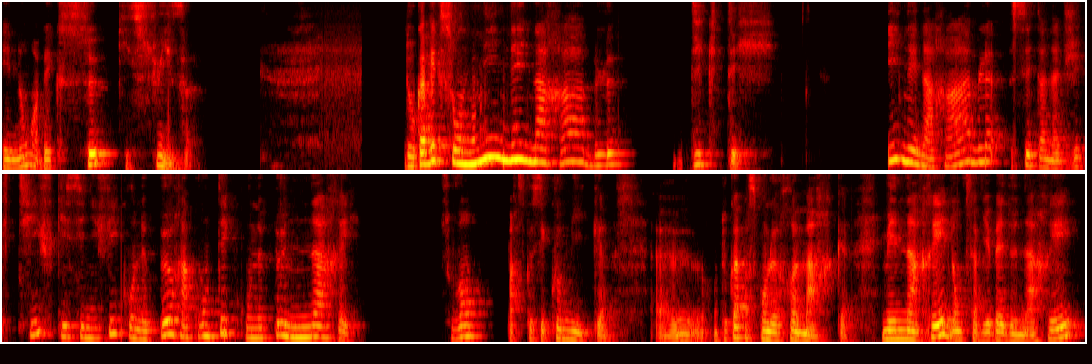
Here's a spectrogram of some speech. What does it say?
et non avec ceux qui suivent. Donc, avec son inénarrable dictée. Inénarrable, c'est un adjectif qui signifie qu'on ne peut raconter, qu'on ne peut narrer. Souvent parce que c'est comique. Euh, en tout cas parce qu'on le remarque. Mais narrer, donc ça vient de narrer,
